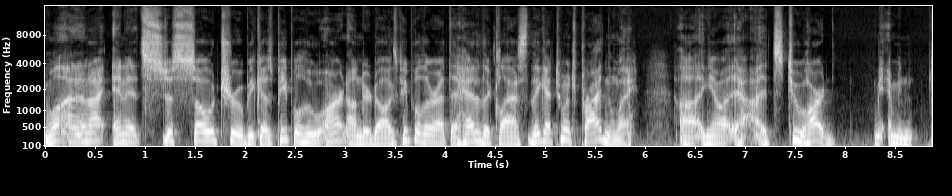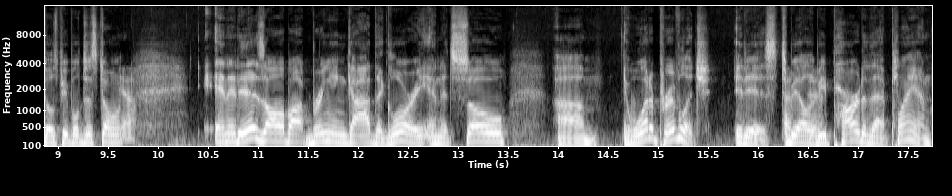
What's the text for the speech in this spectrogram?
Well, and I and it's just so true because people who aren't underdogs, people that are at the head of the class, they got too much pride in the way. Uh, you know, it's too hard. I mean, those people just don't. Yeah. And it is all about bringing God the glory, and it's so. Um, what a privilege it is to That's be able it. to be part of that plan.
